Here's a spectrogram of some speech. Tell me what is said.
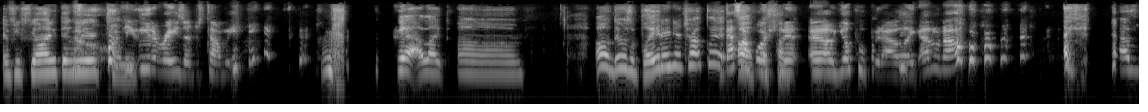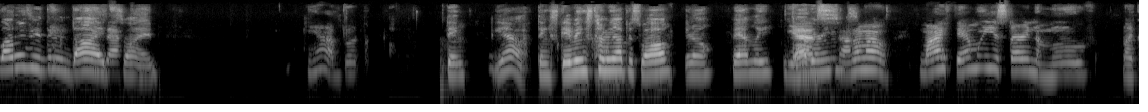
if you feel anything weird, tell if me." you eat a razor, just tell me. Yeah, like um, oh, there was a blade in your chocolate. That's oh, unfortunate. Uh, you'll poop it out. Like I don't know. As long as you didn't die, it's fine. yeah, but Think, yeah, Thanksgiving's coming up as well. You know, family yes, gatherings. I don't know. My family is starting to move. Like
